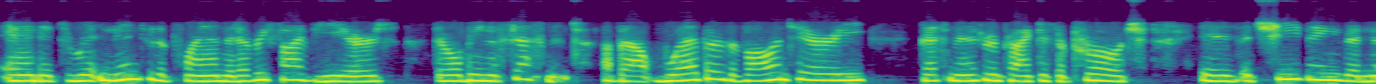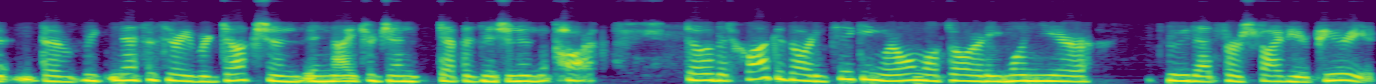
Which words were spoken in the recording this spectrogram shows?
and it's written into the plan that every five years there will be an assessment about whether the voluntary best management practice approach is achieving the, the necessary reductions in nitrogen deposition in the park. So the clock is already ticking. We're almost already one year through that first five-year period.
